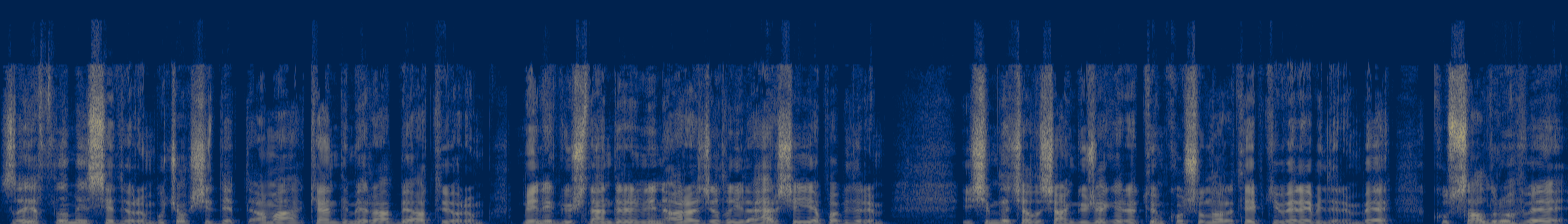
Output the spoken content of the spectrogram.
Zayıflığımı hissediyorum. Bu çok şiddetli ama kendimi Rabbe atıyorum. Beni güçlendirenin aracılığıyla her şeyi yapabilirim. İçimde çalışan güce göre tüm koşullara tepki verebilirim ve kutsal ruh ve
